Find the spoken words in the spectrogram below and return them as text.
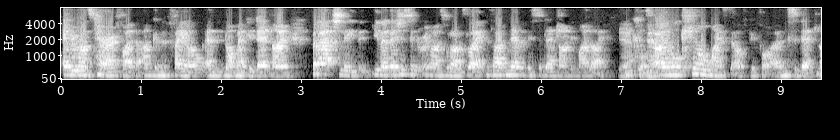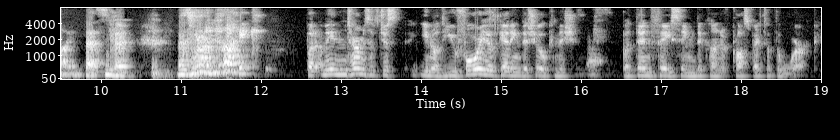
everyone's terrified that I'm going to fail and not make a deadline. But actually, you know, they just didn't realise what I was like because I've never missed a deadline in my life. Yeah. Because I will kill myself before I miss a deadline. That's you know, that's what I'm like. But I mean, in terms of just you know the euphoria of getting the show commissioned, Yes. but then facing the kind of prospect of the work,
